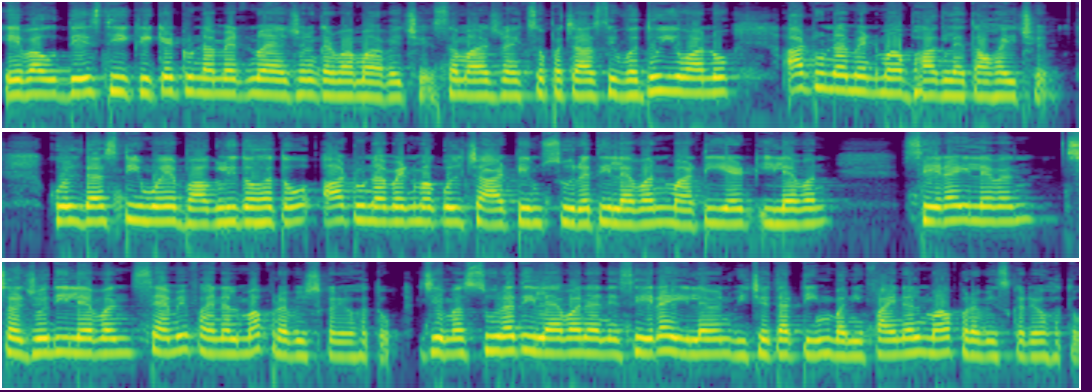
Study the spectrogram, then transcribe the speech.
એવા ઉદ્દેશથી ક્રિકેટ ટુર્નામેન્ટનું આયોજન કરવામાં આવે છે. સમાજના એકસો પચાસથી વધુ યુવાનો આ ટુર્નામેન્ટમાં ભાગ લેતા હોય છે. કુલ દસ ટીમોએ ભાગ લીધો હતો. આ ટુર્નામેન્ટમાં કુલ ચાર ટીમ સુરત ઇલેવન માટી એટ ઇલેવન સેરા ઇલેવન, સજોદ ઇલેવન સેમીફાઇનલમાં પ્રવેશ કર્યો હતો, જેમાં સુરત ઇલેવન અને સેરા ઇલેવન વિજેતા ટીમ બની ફાઇનલમાં પ્રવેશ કર્યો હતો.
